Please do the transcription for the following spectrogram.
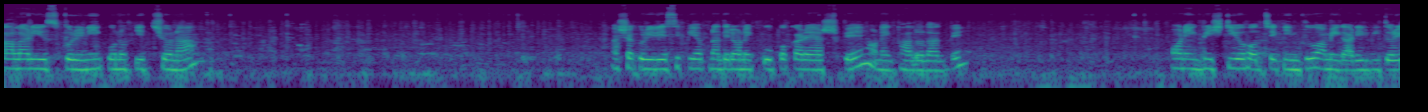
কালার ইউজ করিনি, কোনো কিচ্ছু না। আশা করি রেসিপি আপনাদের অনেক উপকারে আসবে, অনেক ভালো লাগবে। অনেক বৃষ্টিও হচ্ছে কিন্তু, আমি গাড়ির ভিতরে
